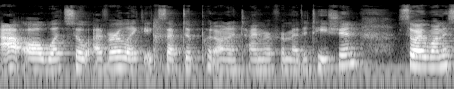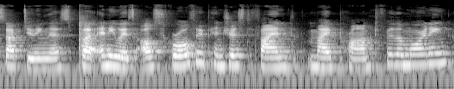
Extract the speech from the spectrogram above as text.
at all whatsoever, like except to put on a timer for meditation. So I want to stop doing this. But, anyways, I'll scroll through Pinterest to find my prompt for the morning,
